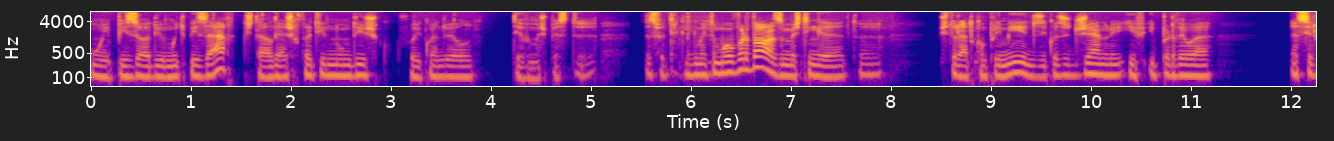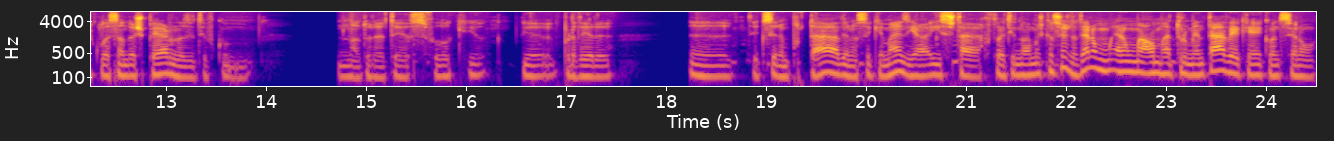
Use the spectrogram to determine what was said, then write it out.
um episódio muito bizarro, que está, aliás, refletido num disco, que foi quando ele teve uma espécie de. Foi tecnicamente uma overdose, mas tinha misturado comprimidos e coisas do género e, e perdeu a, a circulação das pernas e teve como. Na altura até se falou que ia perder uh, ter que ser amputado e não sei o que mais, e isso está refletido em algumas canções. Era, um, era uma alma atormentada, é que aconteceram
